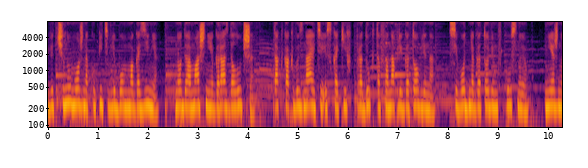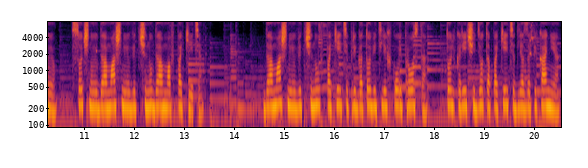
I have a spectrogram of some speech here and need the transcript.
Ветчину можно купить в любом магазине, но домашняя гораздо лучше, так как вы знаете из каких продуктов она приготовлена. Сегодня готовим вкусную, нежную, сочную домашнюю ветчину дома в пакете. Домашнюю ветчину в пакете приготовить легко и просто, только речь идет о пакете для запекания,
